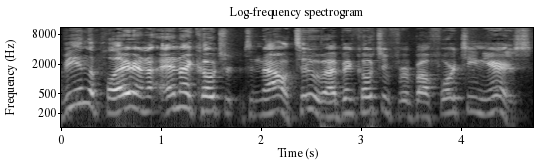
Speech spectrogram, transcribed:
being the player and and I coach now too. I've been coaching for about 14 years,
